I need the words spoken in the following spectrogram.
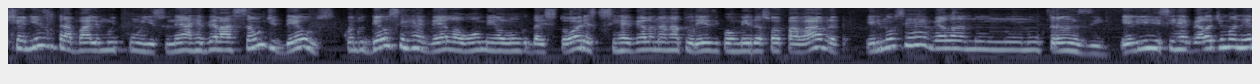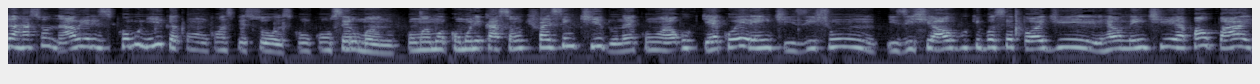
cristianismo trabalha muito com isso, né? A revelação de Deus, quando Deus se revela ao homem ao longo da história, se revela na natureza e por meio da sua palavra, ele não se revela num, num, num transe, ele se revela de maneira racional e ele se comunica com, com as pessoas, com, com o ser humano, com uma, uma comunicação que faz sentido, né? Com algo que é coerente. Existe um, existe algo que você pode realmente apalpar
